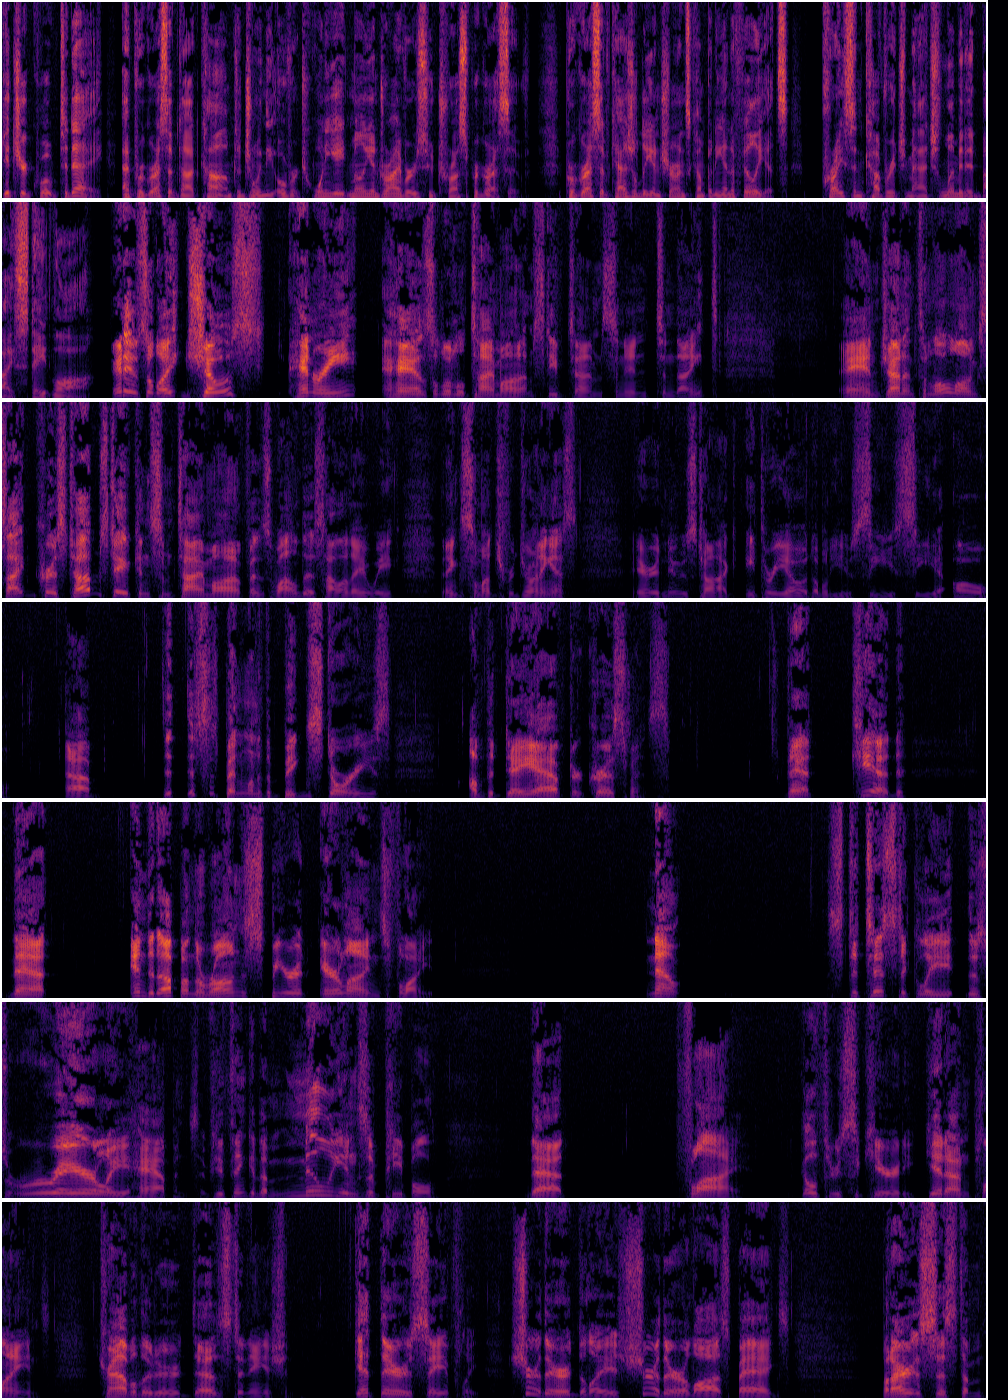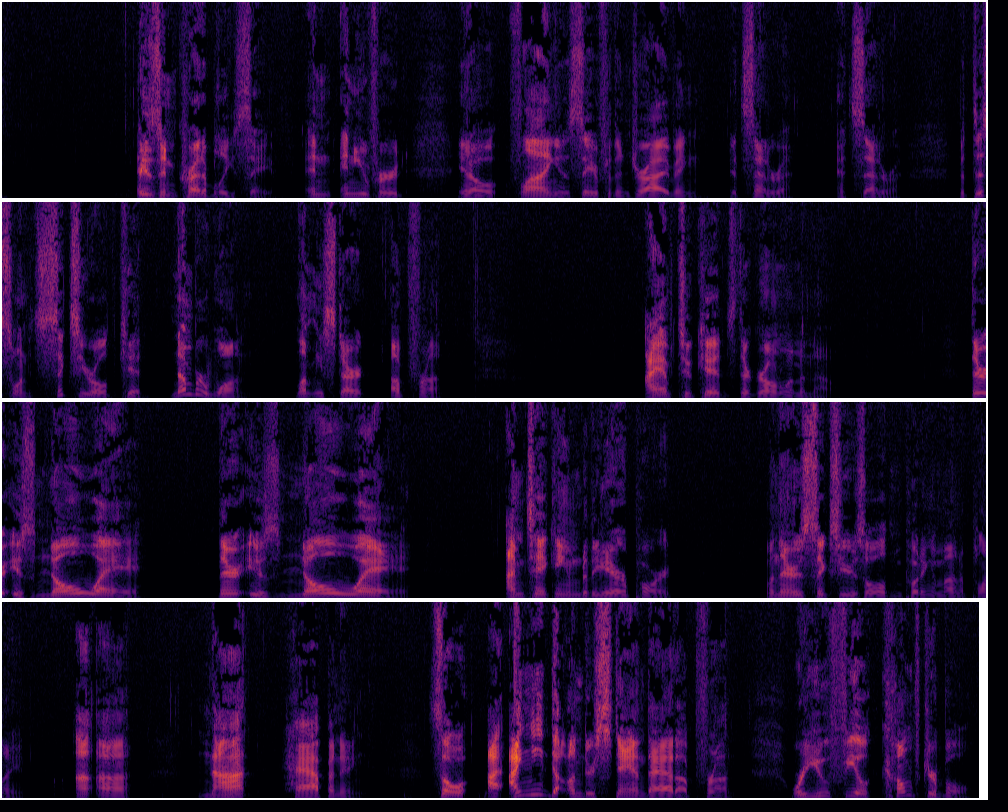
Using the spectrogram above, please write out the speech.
Get your quote today at progressive.com to join the over 28 million drivers who trust Progressive. Progressive Casualty Insurance Company and Affiliates. Price and coverage match limited by state law. It is the late shows. Henry has a little time on him. Steve Thomson in tonight. And Jonathan Lowe alongside Chris Tubbs taking some time off as well this holiday week. Thanks so much for joining us here at News Talk 830 WCCO. Uh, th- this has been one of the big stories of the day after Christmas. That kid that ended up on the wrong Spirit Airlines flight. Now, statistically, this rarely happens. If you think of the millions of people that fly, go through security, get on planes, travel to their destination, get there safely. Sure, there are delays. Sure, there are lost bags. But our system is incredibly safe. And, and you've heard, you know, flying is safer than driving, etc., etc. But this one, six year old kid, number one, let me start up front. I have two kids, they're grown women now. There is no way, there is no way I'm taking him to the airport when they're six years old and putting him on a plane. Uh uh-uh. uh. Not happening. So I, I need to understand that up front, where you feel comfortable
